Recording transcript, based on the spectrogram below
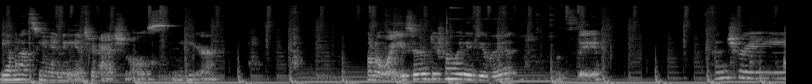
Yeah, I'm not seeing any internationals in here. Oh no, wait, is there a different way to do it? Let's see. Country.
